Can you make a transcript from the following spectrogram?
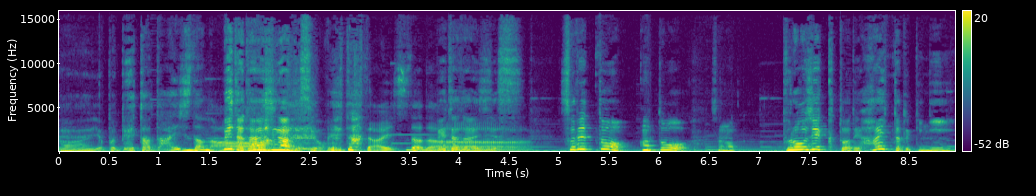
はいやっぱりベタ大事だなベタ大事なんですよ ベタ大事だなベタ大事ですそれとあとそのプロジェクトで入った時に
